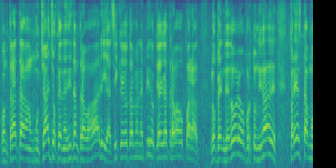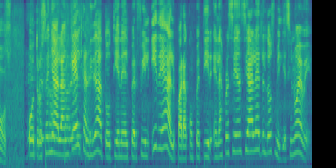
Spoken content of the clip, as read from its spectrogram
contratan muchachos que necesitan trabajar y así que yo también le pido que haya trabajo para los vendedores, oportunidades, préstamos. Otros señalan que el candidato tiene el perfil ideal para competir en las presidenciales del 2019.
